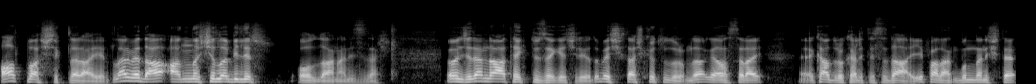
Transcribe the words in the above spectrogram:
alt başlıklara ayırdılar ve daha anlaşılabilir oldu analizler. Önceden daha tek düze geçiriyordu. Beşiktaş kötü durumda. Galatasaray e, kadro kalitesi daha iyi falan. Bundan işte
